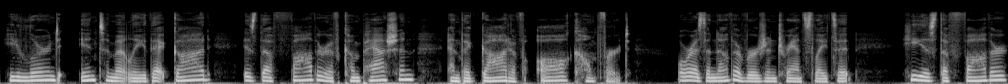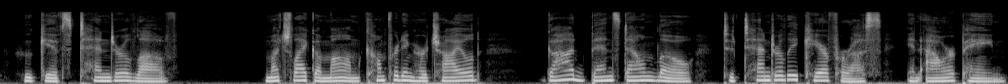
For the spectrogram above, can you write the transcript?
He learned intimately that God is the Father of compassion and the God of all comfort. Or, as another version translates it, He is the Father who gives tender love. Much like a mom comforting her child, God bends down low to tenderly care for us in our pain.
